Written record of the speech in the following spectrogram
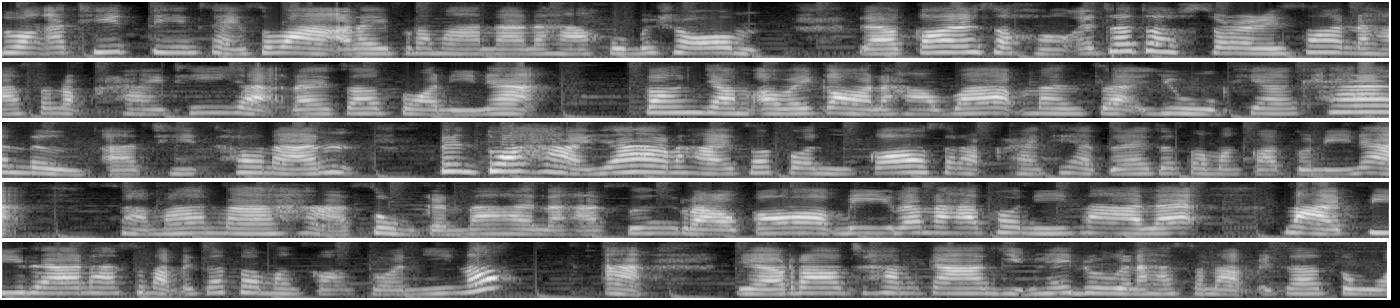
ดวงอาทิตย์ธีมแสงสว่างอะไรประมาณนั้นนะคะคุณผู้ชม แล้วก็ในส่วนของไอเจ้าตัวโซลาริซอนนะคะสำหรับใครที่อยากได้เจ้าตัวนี้เนี่ยต้องย้ำเอาไว้ก่อนนะคะว่ามันจะอยู่เพียงแค่หนึ่งอาทิตย์เท่านั้น เป็นตัวหายากนะคะเจ้าตัวนี้ก็สำหรับใครที่อยากจะได้เจ้าตัวมังกรตัวนี้เนี่ย สามารถมาหาสุ่มกันได้นะคะ ซึ่งเราก็มีแล้วนะคะตัวนี้นานและหลายปีแล้วนะคะสำหรับไอ้เจ้าตัวมังกรตัวนี้เนาะอะเดี๋ยวเราจะทำการหยิบให้ดูนะคะสำหรับไอ้เจ้าตัว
